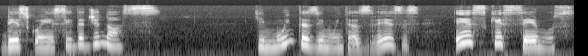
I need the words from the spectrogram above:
desconhecida de nós, que muitas e muitas vezes esquecemos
